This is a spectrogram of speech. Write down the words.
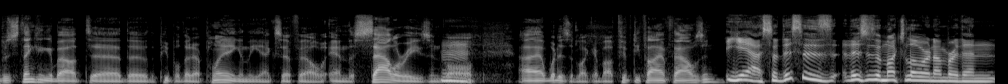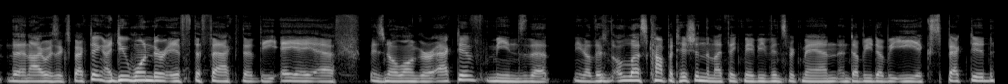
was thinking about uh, the the people that are playing in the XFL and the salaries involved. Mm uh, what is it like about fifty five thousand? Yeah, so this is this is a much lower number than than I was expecting. I do wonder if the fact that the AAF is no longer active means that you know, there's less competition than I think maybe Vince McMahon and WWE expected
